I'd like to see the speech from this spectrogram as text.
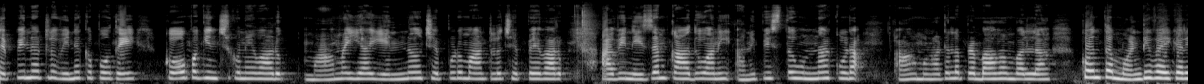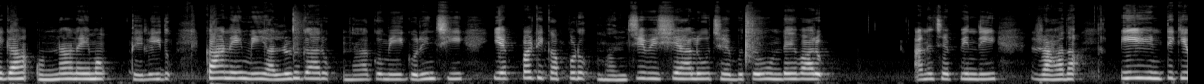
చెప్పినట్లు వినకపోతే కోపగించుకునేవాడు. మామయ్య ఎన్నో చెప్పుడు మాటలు చెప్పేవారు. అవి నిజం కాదు అని అనిపిస్తూ ఉన్నా కూడా ఆ మాటల ప్రభావం వల్ల కొంత మొండి వైఖరిగా ఉన్నానేమో. తెలీదు. కానీ మీ అల్లుడు గారు నాకు మీ గురించి ఎప్పటికప్పుడు మంచి విషయాలు చెబుతూ ఉండేవారు అని చెప్పింది రాధ. ఈ ఇంటికి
